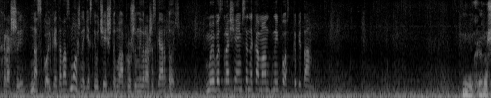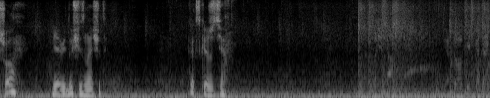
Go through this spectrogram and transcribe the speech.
хороши, насколько это возможно, если учесть, что мы окружены вражеской ордой. Мы возвращаемся на командный пост, капитан. Ну, хорошо. Я ведущий, значит. Как скажете. Готовьтесь к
